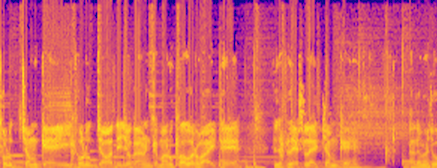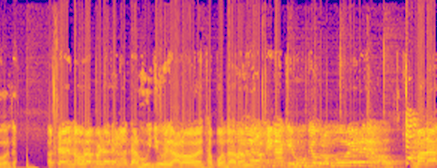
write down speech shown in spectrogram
થોડુંક ચમકે છે એ થોડુંક જવા દેજો કારણ કે મારું કવર વ્હાઈટ છે એટલે ફ્લેશ લાઇટ ચમકે છે. આ તમે જોવો તા. અત્યારે નવરા પડ્યા હતા અત્યારે હુઈ ગયું હાલો હવે થપોદા રમે નાખી. હું કેવું રમવું હોય ને? અમારા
